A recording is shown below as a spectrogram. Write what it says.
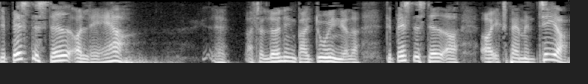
Det bedste sted at lære, øh, altså learning by doing, eller det bedste sted at, at eksperimentere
